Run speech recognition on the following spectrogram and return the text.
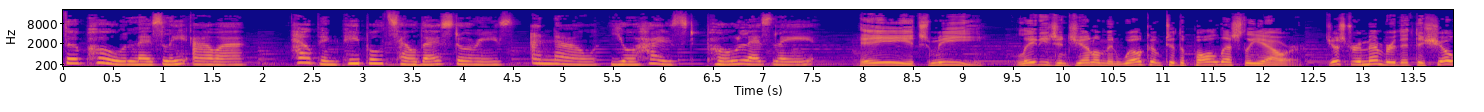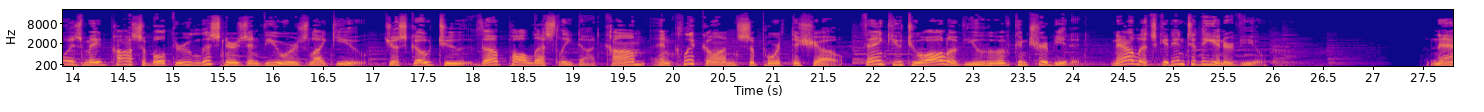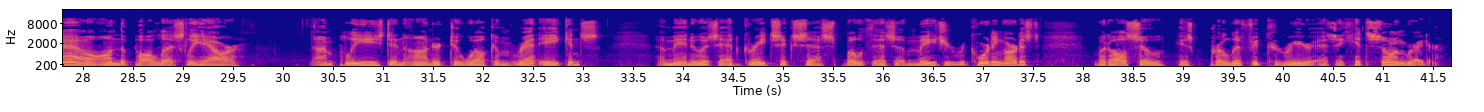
The Paul Leslie Hour, helping people tell their stories. And now, your host, Paul Leslie. Hey, it's me. Ladies and gentlemen, welcome to the Paul Leslie Hour. Just remember that the show is made possible through listeners and viewers like you. Just go to thepaulleslie.com and click on Support the Show. Thank you to all of you who have contributed. Now let's get into the interview. Now, on the Paul Leslie Hour, I'm pleased and honored to welcome Rhett Akins, a man who has had great success both as a major recording artist, but also his prolific career as a hit songwriter.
